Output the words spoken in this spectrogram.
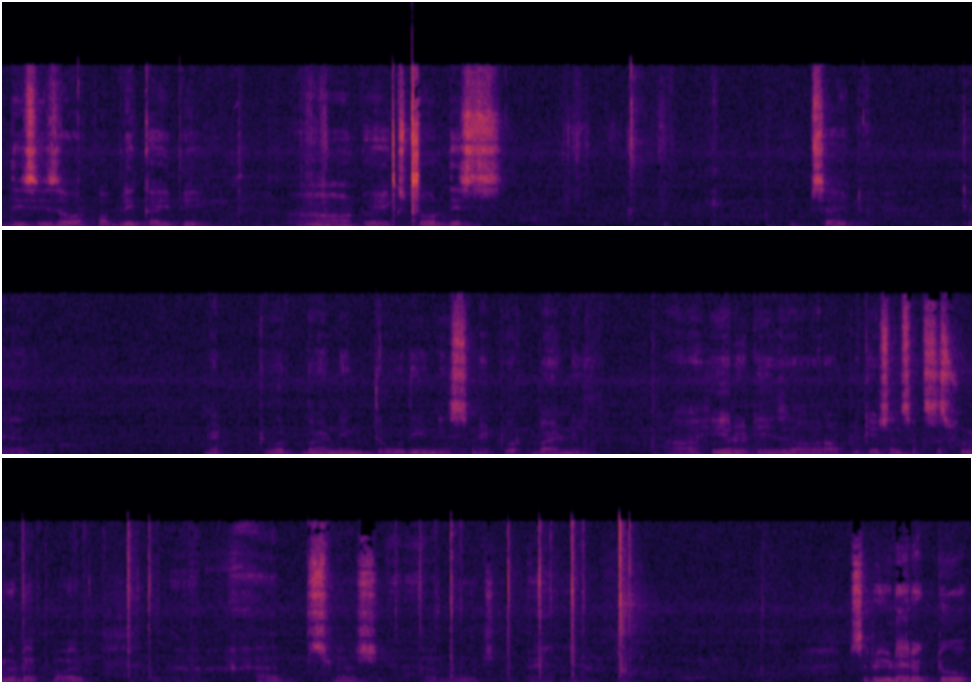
This is our public IP uh, to explore this website. Okay. Network binding through the this network binding uh, here it is our application successfully deployed. Uh, app slash it's redirect to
